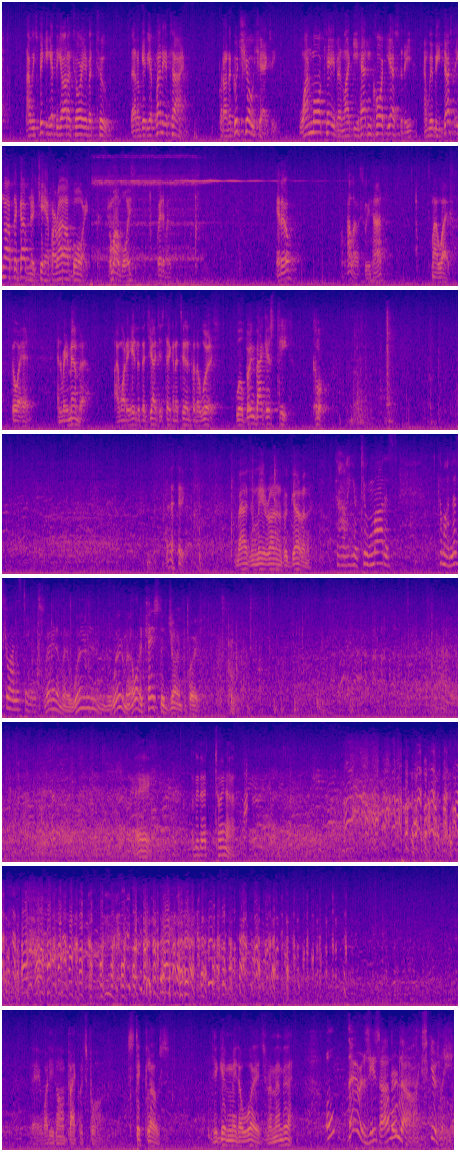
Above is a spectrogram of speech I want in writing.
Now, we're speaking at the auditorium at 2. That'll give you plenty of time. Put on a good show, Shagsy. One more cave-in like he had in court yesterday, and we'll be dusting off the governor's chair for our boy. Come on, boys. Wait a minute. Edo? Oh, hello, sweetheart. It's my wife. Go ahead. And remember, I want to hear that the judge is taking a turn for the worse. We'll bring back his teeth. Come on. Hey, imagine me running for governor. Darling, you're too modest. Come on, let's go on the stage. Wait a minute, wait a minute, wait a minute. I want to case the joint first. Hey, look at that turnout. Hey, what are you going backwards for? Stick close. You're giving me the words, remember? Oh, there is his honor now. Excuse me.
